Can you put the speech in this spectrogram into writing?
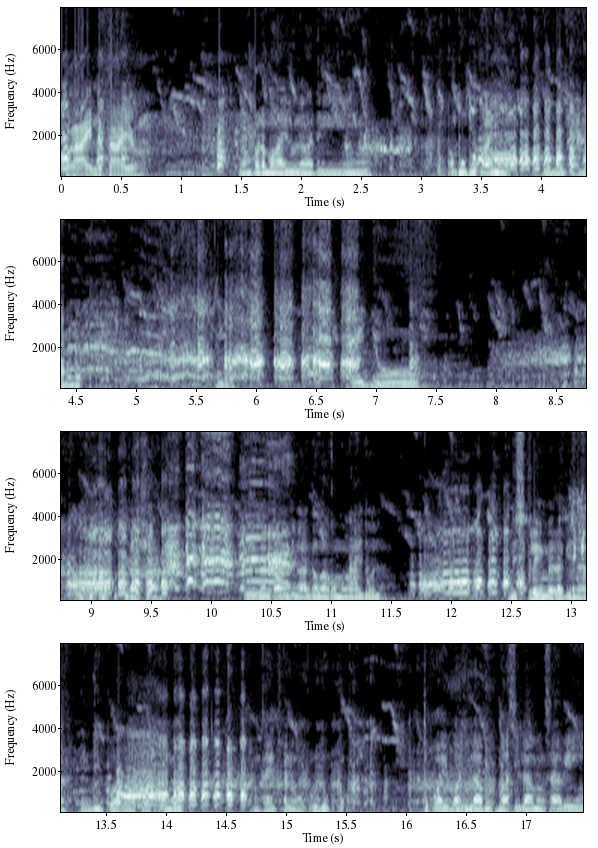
Pakain na tayo. Yan pala mga idol ang ating pabubukain. Pabubukain ng manok. Ano, medyo nakikita siya. Kaya ganito ang ginagawa ko mga idol. Disclaimer again ha, hindi po ako nagpo-promote ng kahit anong produkto. Ito po ay base, lam- lamang sa aking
